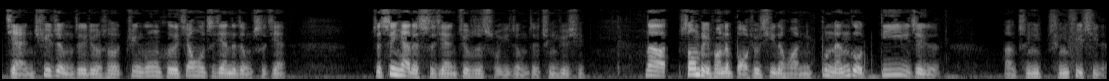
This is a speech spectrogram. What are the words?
减去这种这个就是说竣工和交付之间的这种时间，这剩下的时间就是属于这种这个存续期。那商品房的保修期的话，你不能够低于这个啊存存续期的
